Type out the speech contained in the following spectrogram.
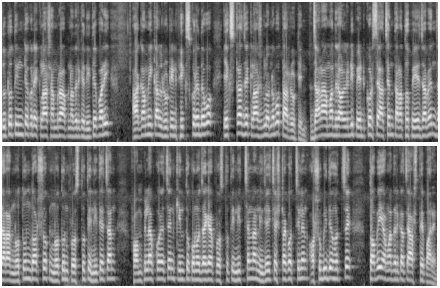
দুটো তিনটে করে ক্লাস আমরা আপনাদেরকে দিতে পারি। আগামীকাল রুটিন ফিক্স করে দেবো। এক্সট্রা যে ক্লাসগুলো নেব তার রুটিন। যারা আমাদের অলরেডি পেড কোর্সে আছেন তারা তো পেয়ে যাবেন। যারা নতুন দর্শক, নতুন প্রস্তুতি নিতে চান ফর্ম ফিল করেছেন কিন্তু কোনো জায়গায় প্রস্তুতি নিচ্ছেন না, নিজেই চেষ্টা করছিলেন, অসুবিধে হচ্ছে, তবেই আমাদের কাছে আসতে পারেন।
